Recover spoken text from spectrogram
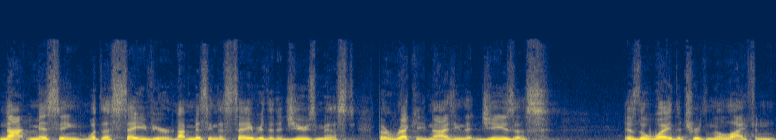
not missing what the Savior, not missing the Savior that the Jews missed, but recognizing that Jesus is the way, the truth, and the life, and,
